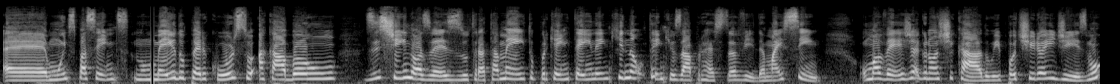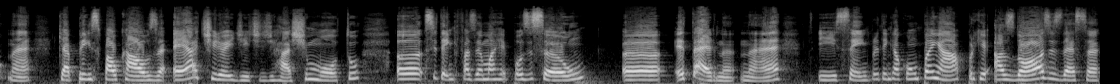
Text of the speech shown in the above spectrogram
é, muitos pacientes, no meio do percurso, acabam desistindo, às vezes, do tratamento, porque entendem que não tem que usar para o resto da vida. Mas sim, uma vez diagnosticado o hipotireoidismo, né, que a principal causa é a tireoidite de Hashimoto, uh, se tem que fazer uma reposição uh, eterna, né? E sempre tem que acompanhar, porque as doses dessa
